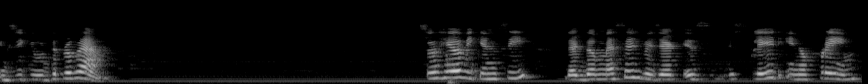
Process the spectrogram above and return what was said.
execute the program. So here we can see that the message widget is displayed in a frame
